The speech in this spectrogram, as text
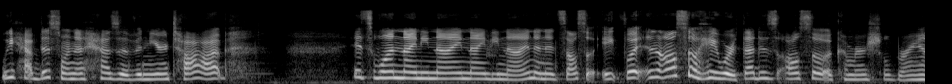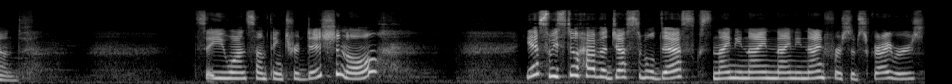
We have this one that has a veneer top. It's $199.99 and it's also 8 foot and also Haworth. That is also a commercial brand. Say you want something traditional. Yes, we still have adjustable desks, $99.99 for subscribers.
